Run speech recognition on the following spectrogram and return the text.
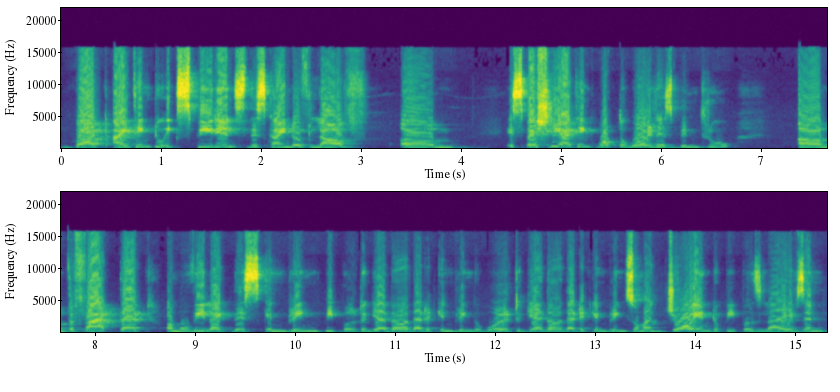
but I think to experience this kind of love especially I think what the world has been through, um, the fact that a movie like this can bring people together, that it can bring the world together, that it can bring so much joy into people's lives and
